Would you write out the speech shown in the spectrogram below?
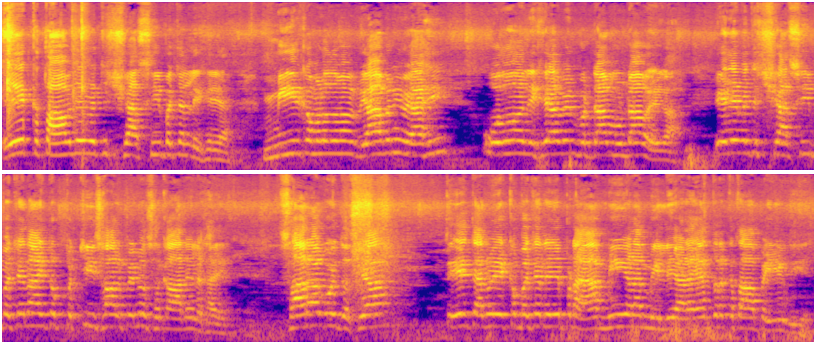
ਇਹ ਕਿਤਾਬ ਦੇ ਵਿੱਚ 86 ਬਚਨ ਲਿਖੇ ਆ। ਮੀਰ ਕਮਲ ਦਾ ਵਿਆਹ ਵੀ ਨਹੀਂ ਹੋਇਆ ਸੀ। ਉਦੋਂ ਦਾ ਲਿਖਿਆ ਵੀ ਵੱਡਾ ਮੁੰਡਾ ਹੋਏਗਾ। ਇਹਦੇ ਵਿੱਚ 86 ਬਚਨ ਅੱਜ ਤੋਂ 25 ਸਾਲ ਪਹਿਲਾਂ ਸਰਕਾਰ ਨੇ ਲਿਖਾਏ। ਸਾਰਾ ਕੁਝ ਦੱਸਿਆ ਤੇ ਇਹ ਤੈਨੂੰ ਇੱਕ ਬਚਨ ਇਹ ਪੜਾਇਆ ਮੀਂਹ ਵਾਲਾ ਮੇਲੇ ਵਾਲਾ, ਇਹ ਅੰਦਰ ਕਿਤਾਬ ਪਈ ਹੁੰਦੀ ਹੈ।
